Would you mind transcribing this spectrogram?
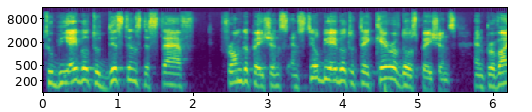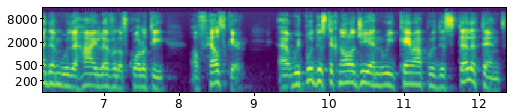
to be able to distance the staff from the patients and still be able to take care of those patients and provide them with a high level of quality of healthcare. Uh, we put this technology and we came up with this teletent,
